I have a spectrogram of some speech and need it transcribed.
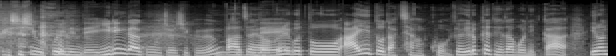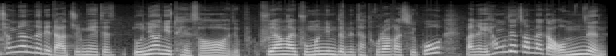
배시시 웃고 있는데 1인 가구죠, 지금. 맞아요. 네. 그리고 또 아이도 낳지 않고 이렇게 되다 보니까 이런 청년들이 나중에 이제 노년이 돼서 이제 부양할 부모님들은 다 돌아가시고 만약에 형제자매가 없는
